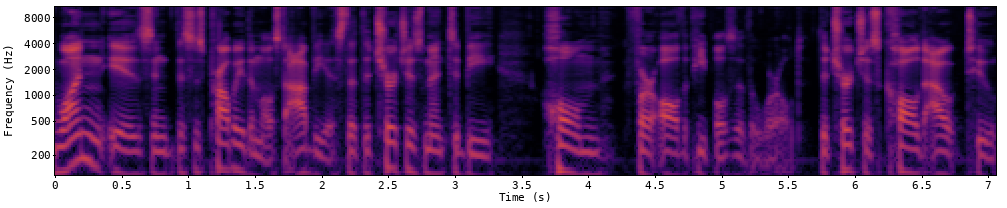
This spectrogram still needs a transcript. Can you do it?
One is, and this is probably the most obvious, that the church is meant to be home for all the peoples of the world. The church is called out to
